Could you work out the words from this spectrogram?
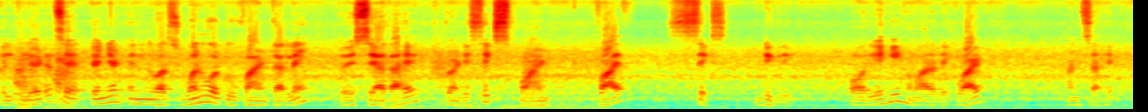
calculator से tangent inverse one over two find कर लें तो इससे आता है 26.56 डिग्री और यही हमारा रिक्वायर्ड आंसर है।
